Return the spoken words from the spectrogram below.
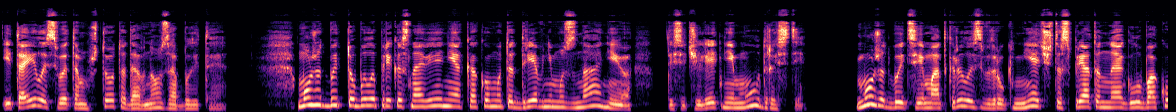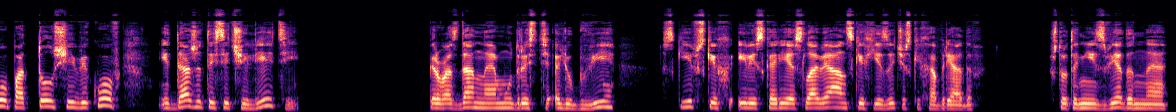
И таилось в этом что-то давно забытое. Может быть, то было прикосновение к какому-то древнему знанию, тысячелетней мудрости. Может быть, им открылось вдруг нечто, спрятанное глубоко под толщей веков и даже тысячелетий. Первозданная мудрость любви, скифских или, скорее, славянских языческих обрядов. Что-то неизведанное,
